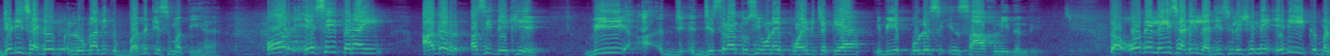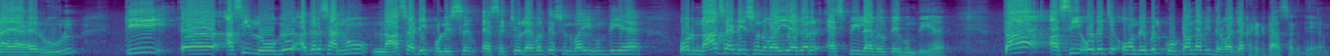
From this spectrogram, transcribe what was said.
ਜਿਹੜੀ ਸਾਡੇ ਲੋਕਾਂ ਦੀ ਇੱਕ ਬਦਕਿਸਮਤੀ ਹੈ। ਔਰ ਇਸੇ ਤਰ੍ਹਾਂ ਹੀ ਅਗਰ ਅਸੀਂ ਦੇਖੀਏ ਵੀ, ਜ- ਜਿਸ ਤਰ੍ਹਾਂ ਤੁਸੀਂ ਹੁਣ ਇਹ ਪੁਆਇੰਟ ਚੱਕਿਆ ਵੀ ਇਹ ਪੁਲਿਸ ਇਨਸਾਫ ਨਹੀਂ ਦਿੰਦੀ, ਤਾਂ ਉਹਦੇ ਲਈ ਸਾਡੀ ਲੈਜਿਸਲੇਸ਼ਨ ਨੇ ਇਹ ਵੀ ਇੱਕ ਬਣਾਇਆ ਹੈ ਰੂਲ ਕਿ ਅਸੀਂ ਲੋਕ ਅਗਰ ਸਾਨੂੰ ਨਾ ਸਾਡੀ ਪੁਲਿਸ ਐਸਐਚਓ ਲੈਵਲ ਤੇ ਸੁਣਵਾਈ ਹੁੰਦੀ ਹੈ ਔਰ ਨਾ ਸਾਡੀ ਸੁਣਵਾਈ ਅਗਰ ਐਸਪੀ ਲੈਵਲ ਤੇ ਹੁੰਦੀ ਹੈ, ਤਾਂ ਅਸੀਂ ਉਹਦੇ ਚ ਓਨਰੇਬਲ ਕੋਰਟਾਂ ਦਾ ਵੀ ਦਰਵਾਜ਼ਾ ਖਟਖਟਾ ਸਕਦੇ ਹਾਂ।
